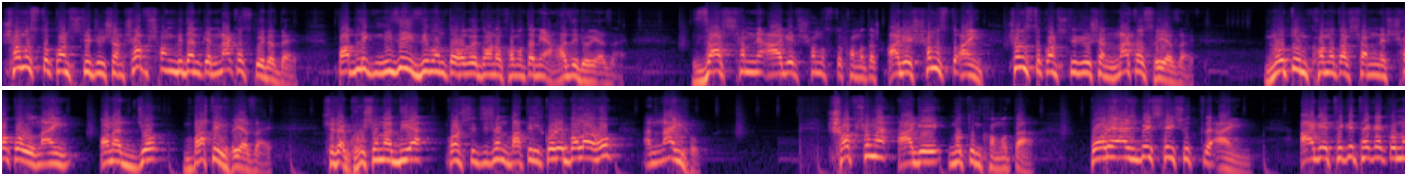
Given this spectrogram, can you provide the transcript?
সমস্ত কনস্টিটিউশন সব সংবিধানকে নাকচ করে দেয়। পাবলিক নিজেই জীবন্ত জীবন্তভাবে গণক্ষমতা নিয়ে হাজির হইয়া যায়। যার সামনে আগের সমস্ত ক্ষমতা, আগের সমস্ত আইন, সমস্ত কনস্টিটিউশন নাকচ হইয়া যায়। নতুন ক্ষমতার সামনে সকল নাইন অন্যায্য বাতিল হইয়া যায়। সেটা ঘোষণা দিয়া কনস্টিটিউশন বাতিল করে বলা হোক আর নাই হোক। সবসময় আগে নতুন ক্ষমতা, পরে আসবে সেই সূত্রে আইন। আগে থেকে থাকা কোনো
